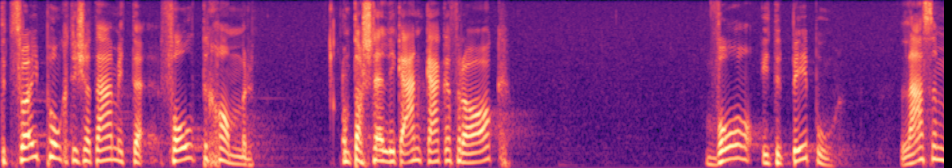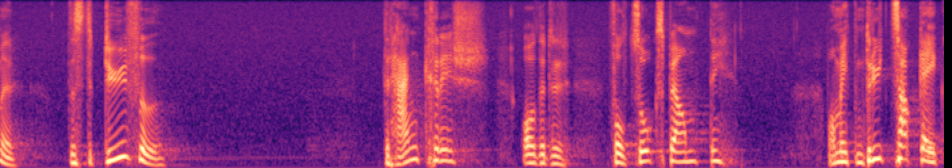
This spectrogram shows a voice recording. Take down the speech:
Der zweite Punkt ist ja der mit der Folterkammer. Und da stelle ich gerne die Gegenfrage, wo in der Bibel lesen wir, dass der Teufel der Henker ist oder der Vollzugsbeamte, der mit dem Dreizack geht.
